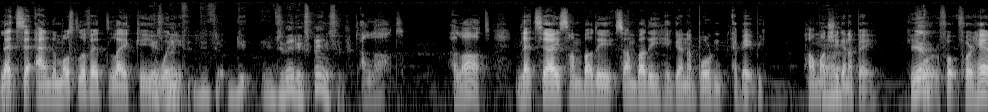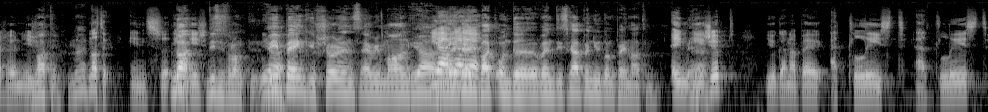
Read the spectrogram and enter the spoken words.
let's say and most of it like uh, Yes, when you, it's, it's very expensive. a lot, a lot. Let's say somebody, somebody, he gonna born a baby. How much he gonna pay? Here? For, for, for her in Egypt? Nothing. Nothing. Nothing. In, S- No, Egypt. this is wrong. Yeah. We paying insurance every month. Yeah. Yeah, like yeah, that, yeah. But on the when this happen, you don't pay nothing. in Yeah. Egypt, you're gonna pay at least at least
